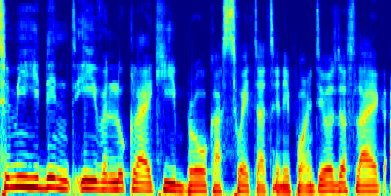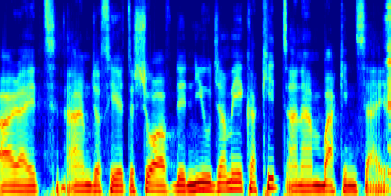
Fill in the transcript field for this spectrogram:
to me he didn't even look like he broke a sweat at any point. He was just like, all right, I'm just here to show off the new Jamaica kit and I'm back inside.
